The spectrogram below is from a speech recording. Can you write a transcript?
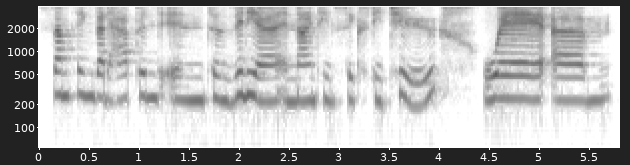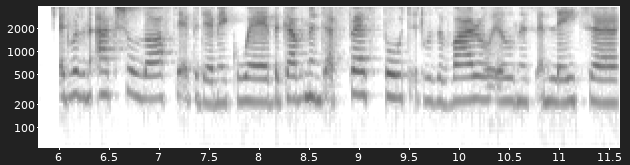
something that happened in Tanzania in 1962, where um, it was an actual laughter epidemic where the government at first thought it was a viral illness and later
